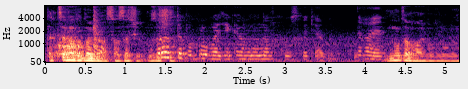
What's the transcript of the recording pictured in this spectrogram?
Так це треба до м'яса. Зачем? Зачем? Просто попробувати, яка вона на вкус хоча б. Давай. Ну давай попробуємо.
